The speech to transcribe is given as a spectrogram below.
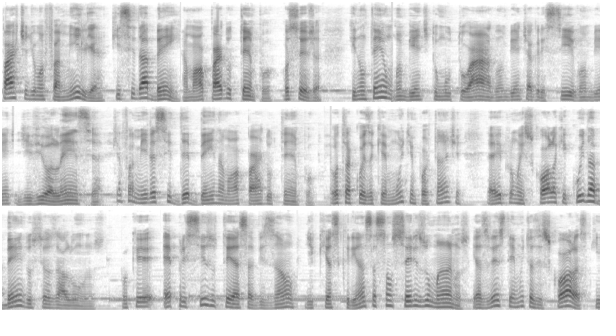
parte de uma família que se dá bem a maior parte do tempo, ou seja, que não tenha um ambiente tumultuado, um ambiente agressivo, um ambiente de violência, que a família se dê bem na maior parte do tempo. Outra coisa que é muito importante é ir para uma escola que cuida bem dos seus alunos, porque é preciso ter essa visão de que as crianças são seres humanos. E às vezes tem muitas escolas que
